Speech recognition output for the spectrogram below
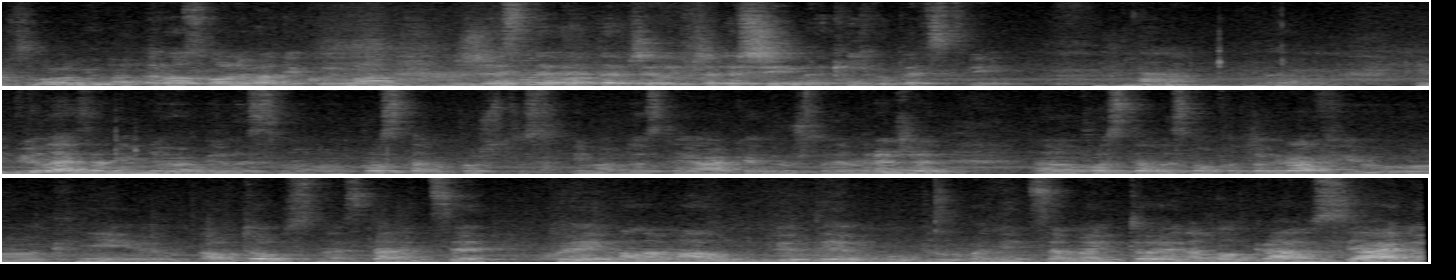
rozvolňovat, rozvolňovat děkuji vám, že jste otevřeli především knihkupectví. I bila je zanimljiva, bili smo postavili, pošto imam dosta jake društvene mreže, postavili smo fotografiju knji, autobusne stanice koja je imala malu biblioteku u Pruhonicama i to je na Balkanu sjajno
